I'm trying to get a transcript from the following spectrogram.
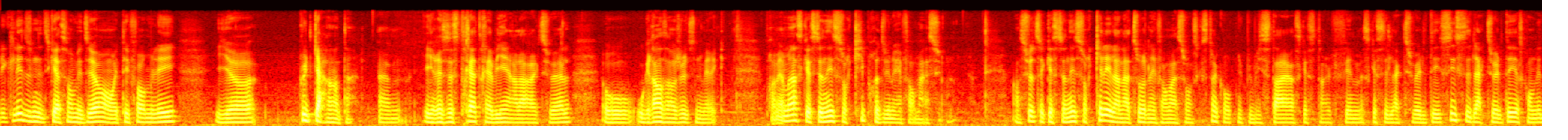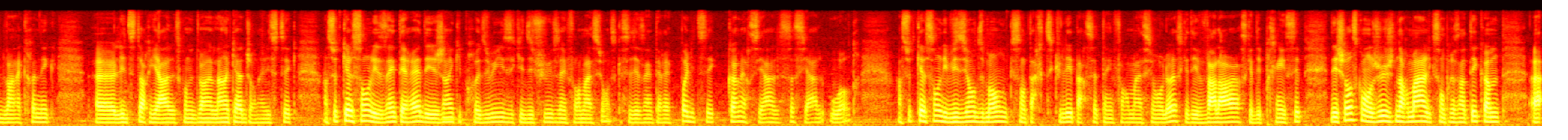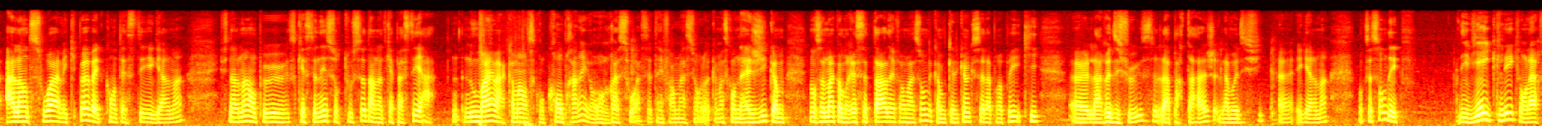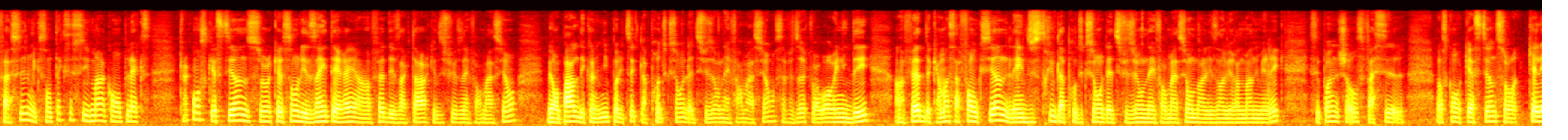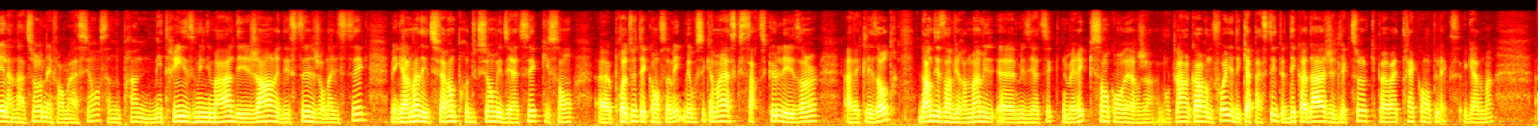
Les clés d'une éducation média ont été formulées il y a plus de 40 ans. Euh, ils résistent très très bien à l'heure actuelle aux, grands enjeux du numérique. Premièrement, se questionner sur qui produit l'information. Ensuite, se questionner sur quelle est la nature de l'information. Est-ce que c'est un contenu publicitaire? Est-ce que c'est un film? Est-ce que c'est de l'actualité? Si c'est de l'actualité, est-ce qu'on est devant la chronique, euh, l'éditorial? Est-ce qu'on est devant l'enquête journalistique? Ensuite, quels sont les intérêts des gens qui produisent et qui diffusent l'information? Est-ce que c'est des intérêts politiques, commerciaux, sociaux ou autres? Ensuite, quelles sont les visions du monde qui sont articulées par cette information-là? Est-ce qu'il y a des valeurs, est-ce qu'il y a des principes, des choses qu'on juge normales, qui sont présentées comme euh, allant de soi, mais qui peuvent être contestées également? Finalement, on peut se questionner sur tout ça dans notre capacité à nous-mêmes, à comment est-ce qu'on comprend et on reçoit cette information-là, comment est-ce qu'on agit comme, non seulement comme récepteur d'information, mais comme quelqu'un qui se l'approprie et qui euh, la rediffuse, la partage, la modifie euh, également? Donc, ce sont des, des vieilles clés qui ont l'air faciles, mais qui sont excessivement complexes. Quand on se questionne sur quels sont les intérêts, en fait, des acteurs qui diffusent l'information, bien, on parle d'économie politique, de la production et de la diffusion de l'information. Ça veut dire qu'il faut avoir une idée, en fait, de comment ça fonctionne, l'industrie de la production et de la diffusion de l'information dans les environnements numériques. C'est pas une chose facile. Lorsqu'on questionne sur quelle est la nature de l'information, ça nous prend une maîtrise minimale des genres et des styles journalistiques, mais également des différentes productions médiatiques qui sont euh, produites et consommées, mais aussi comment est-ce qu'ils s'articulent les uns avec les autres dans des environnements euh, médiatiques numériques qui sont convergents. Donc là, encore une fois, il y a des capacités de décodage et de lecture qui peuvent être très complexes également.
